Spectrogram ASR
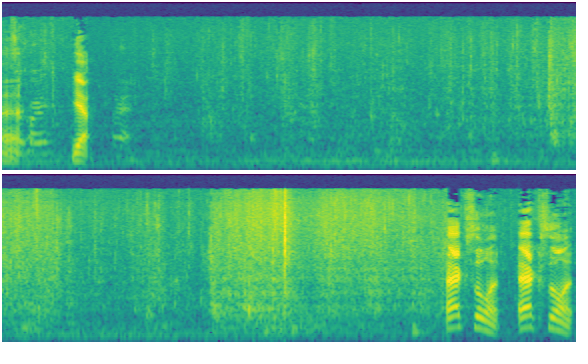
Uh, yeah. Excellent. Excellent.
